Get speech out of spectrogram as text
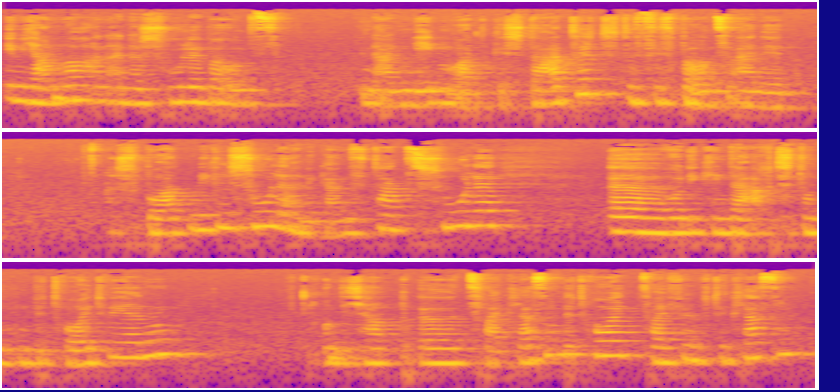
im Januar an einer Schule bei uns in einem Nebenort gestartet. Das ist bei uns eine Sportmittelschule, eine Ganztagsschule, äh, wo die Kinder acht Stunden betreut werden. Und ich habe äh, zwei Klassen betreut, zwei fünfte Klassen.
